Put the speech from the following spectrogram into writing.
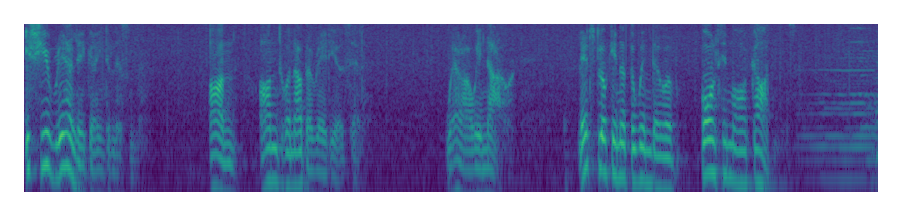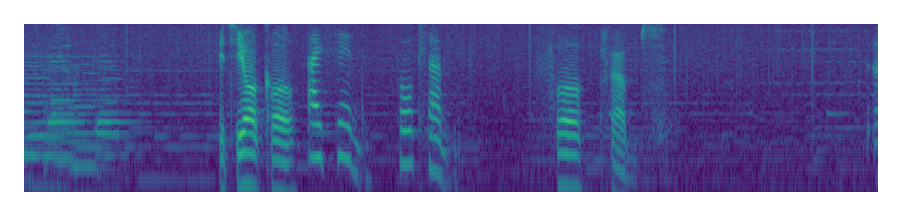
is she really going to listen? On, on to another radio set. Where are we now? Let's look in at the window of Baltimore Gardens. It's your call. I said four clubs. Four clubs. Uh,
